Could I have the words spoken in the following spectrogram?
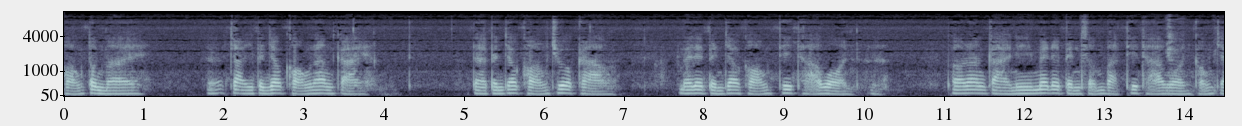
ของต้นไม้ ใจเป็นเจ้าของร่างกาย แต่เป็นเจ้าของชั่วคราว ไม่ได้เป็นเจ้าของที่ถาวร เพราะร่างกายนี้ไม่ได้เป็นสมบัติที่ถาวรของใจ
